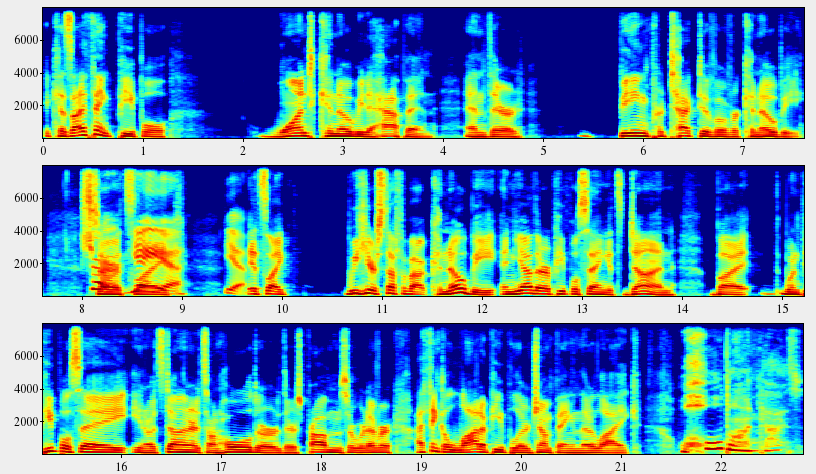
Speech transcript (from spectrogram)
because I think people want Kenobi to happen and they're being protective over Kenobi. Sure. So it's yeah, like yeah, yeah. it's like we hear stuff about Kenobi, and yeah, there are people saying it's done, but when people say, you know, it's done or it's on hold or there's problems or whatever, I think a lot of people are jumping and they're like, well, hold on, guys.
